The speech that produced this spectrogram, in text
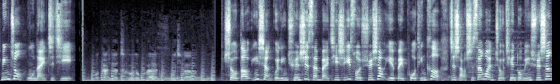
民众无奈至极。我感觉车都快浮起来了。受到影响，桂林全市三百七十一所学校也被迫停课，至少十三万九千多名学生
